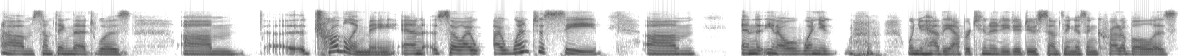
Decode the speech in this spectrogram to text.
um, something that was um, uh, troubling me. And so, I, I went to see. Um, and you know when you when you have the opportunity to do something as incredible as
